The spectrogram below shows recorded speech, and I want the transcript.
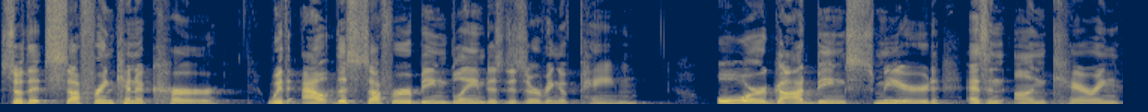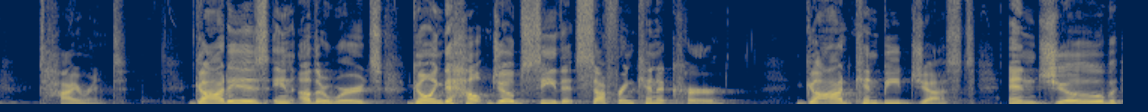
so that suffering can occur without the sufferer being blamed as deserving of pain or God being smeared as an uncaring tyrant. God is, in other words, going to help Job see that suffering can occur, God can be just, and Job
